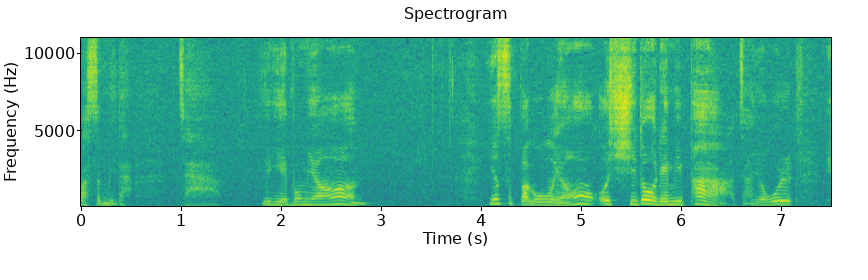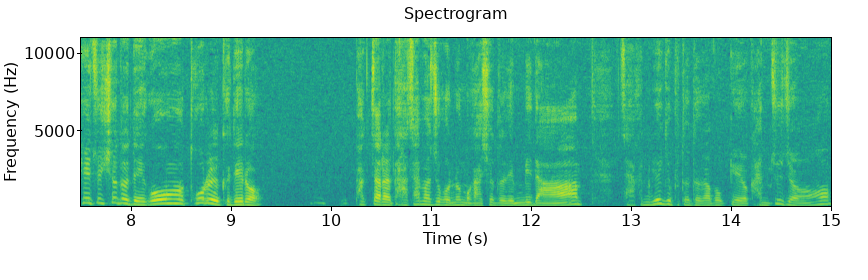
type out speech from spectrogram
왔습니다 자 여기에 보면 여섯 바고요. 어시도 레미파. 자, 요걸 해 주셔도 되고 도를 그대로 박자를 다 잡아주고 넘어가셔도 됩니다. 자, 그럼 여기부터 들어가 볼게요. 간주죠.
